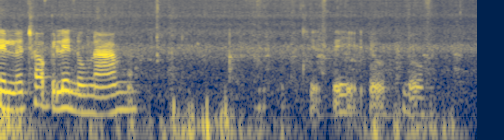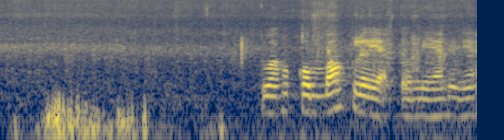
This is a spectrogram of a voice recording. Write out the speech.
ล่นๆแล้วชอบไปเล่นตรงน้ำนะเอซี่ดูดูตัวเขากลมบล็อกเลยอะตัวเมียตัวเนี้ย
